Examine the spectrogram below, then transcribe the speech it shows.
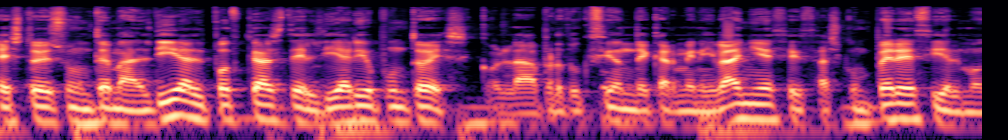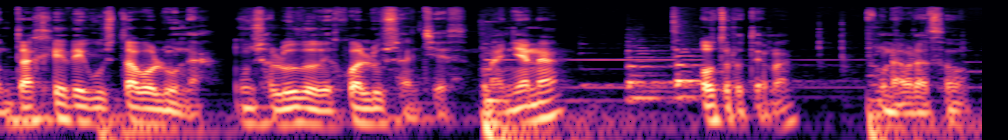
Esto es Un Tema al Día, el podcast del diario.es, con la producción de Carmen Ibáñez, Izaskun Pérez y el montaje de Gustavo Luna. Un saludo de Juan Luis Sánchez. Mañana, otro tema. Un abrazo.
